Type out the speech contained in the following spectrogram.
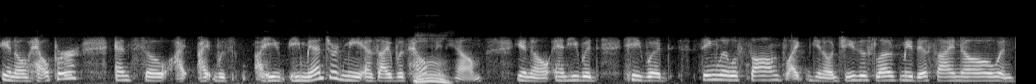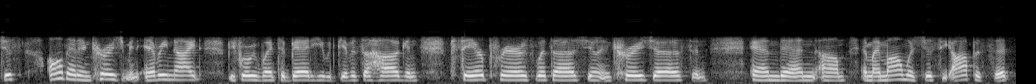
you know, helper. And so I, I was, I, he, he mentored me as I was helping Mm. him, you know, and he would, he would sing little songs like, you know, Jesus loves me, this I know, and just all that encouragement. Every night before we went to bed, he would give us a hug and say our prayers with us, you know, encourage us. And, and then, um, and my mom was just the opposite,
